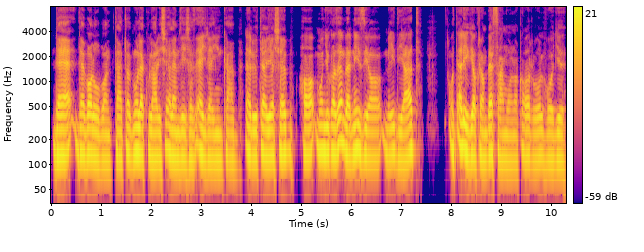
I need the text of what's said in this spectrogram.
de, de valóban, tehát a molekuláris elemzés az egyre inkább erőteljesebb. Ha mondjuk az ember nézi a médiát, ott elég gyakran beszámolnak arról, hogy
